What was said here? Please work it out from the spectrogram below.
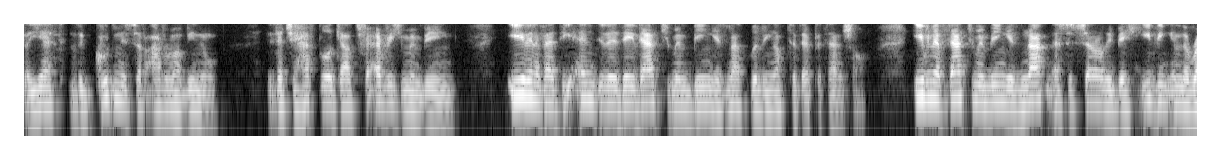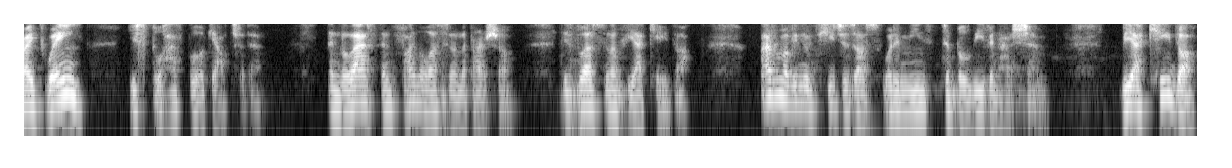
But yet, the goodness of Avram Avinu is that you have to look out for every human being, even if at the end of the day that human being is not living up to their potential. Even if that human being is not necessarily behaving in the right way, you still have to look out for them. And the last and final lesson in the parsha is the lesson of the Akedah. Avram Avinu teaches us what it means to believe in Hashem. The Akedah,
